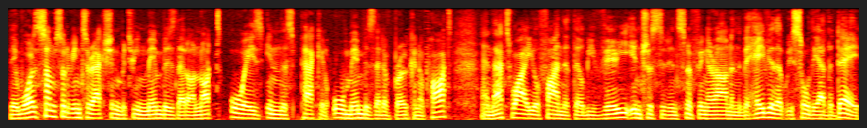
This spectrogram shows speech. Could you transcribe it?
there was some sort of interaction between members that are not always in this pack and all members that have broken apart. And that's why you'll find that they'll be very interested in sniffing around. And the behavior that we saw the other day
